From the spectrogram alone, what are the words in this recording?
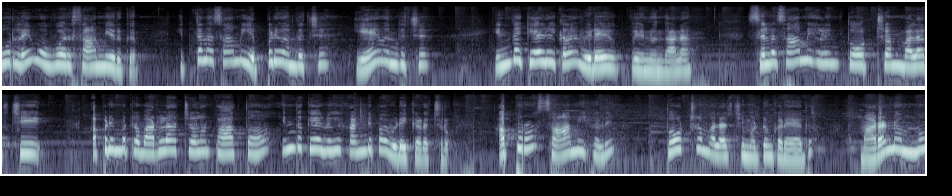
ஊர்லேயும் ஒவ்வொரு சாமி இருக்குது இத்தனை சாமி எப்படி வந்துச்சு? ஏன் வந்துச்சு? இந்த கேள்விக்கெல்லாம் விடை வேணும் தானே சில சாமிகளின் தோற்றம் வளர்ச்சி அப்படிப்பட்ட வரலாற்றெல்லாம் பார்த்தோம். இந்த கேள்விக்கு கண்டிப்பாக விடை கிடச்சிரும். அப்புறம் சாமிகளின் தோற்றம் வளர்ச்சி மட்டும் கிடையாது மரணம்னு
